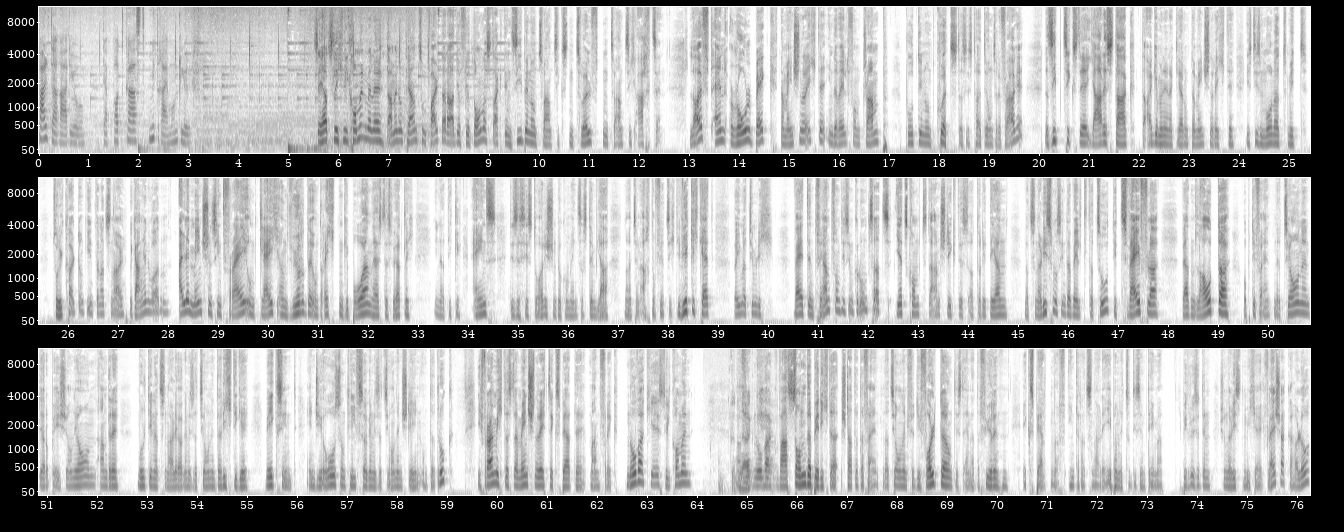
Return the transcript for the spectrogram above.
Falter Radio, der Podcast mit Raimund Löw. Sehr herzlich willkommen, meine Damen und Herren, zum Falter Radio für Donnerstag, den 27.12.2018. Läuft ein Rollback der Menschenrechte in der Welt von Trump, Putin und Kurz? Das ist heute unsere Frage. Der 70. Jahrestag der Allgemeinen Erklärung der Menschenrechte ist diesen Monat mit Zurückhaltung international begangen worden. Alle Menschen sind frei und gleich an Würde und Rechten geboren, heißt es wörtlich in Artikel 1 dieses historischen Dokuments aus dem Jahr 1948. Die Wirklichkeit war immer ziemlich weit entfernt von diesem Grundsatz. Jetzt kommt der Anstieg des autoritären Nationalismus in der Welt dazu. Die Zweifler werden lauter, ob die Vereinten Nationen, die Europäische Union, andere multinationale Organisationen der richtige Weg sind. NGOs und Hilfsorganisationen stehen unter Druck. Ich freue mich, dass der Menschenrechtsexperte Manfred Nowak hier ist. Willkommen. Guten Manfred Tag. Nowak war Sonderberichterstatter der Vereinten Nationen für die Folter und ist einer der führenden Experten auf internationaler Ebene zu diesem Thema. Ich begrüße den Journalisten Michael Fleischacker. Hallo.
